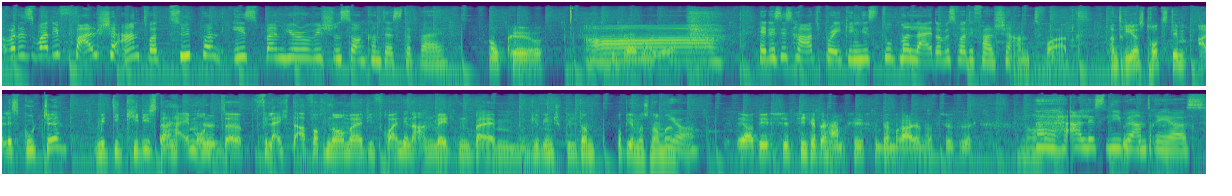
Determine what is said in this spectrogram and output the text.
aber das war die falsche Antwort. Zypern ist beim Eurovision Song Contest dabei. Okay, ja. Ah. Hey, das ist heartbreaking, das tut mir leid, aber es war die falsche Antwort. Andreas, trotzdem alles Gute mit die Kiddies daheim und äh, vielleicht einfach nochmal die Freundin anmelden beim Gewinnspiel, dann probieren wir es nochmal. Ja. Ja, die ist jetzt sicher daheim gesessen beim Radio und hat zugehört. Ah, Alles Liebe, Andreas.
